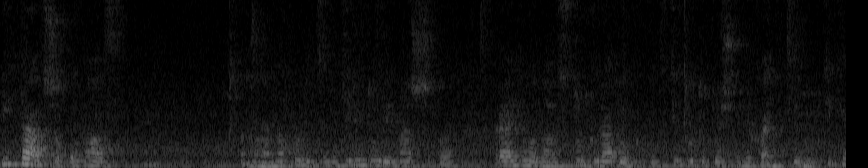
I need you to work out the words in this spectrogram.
И также у нас а, находится на территории нашего района студгородок Института точной механики и оптики,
